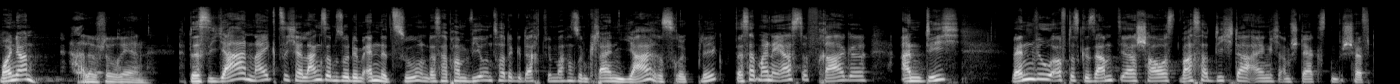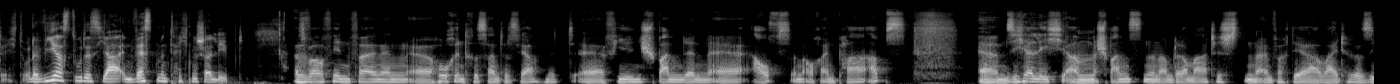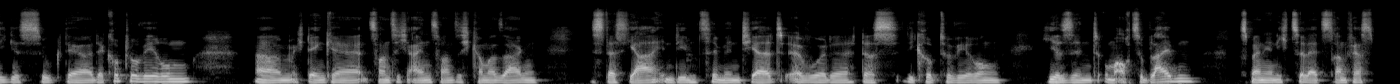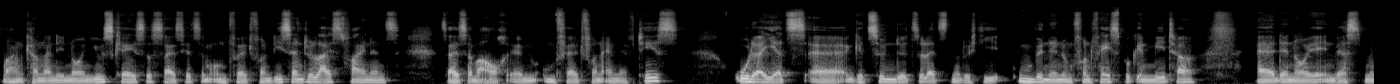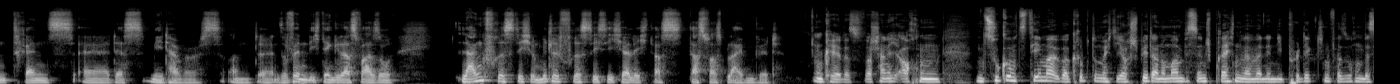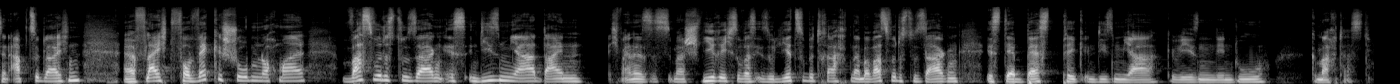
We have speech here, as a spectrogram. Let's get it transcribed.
Moin Jan. Hallo Florian. Das Jahr neigt sich ja langsam so dem Ende zu und deshalb haben wir uns heute gedacht, wir machen so einen kleinen Jahresrückblick. Deshalb meine erste Frage an dich. Wenn du auf das Gesamtjahr schaust, was hat dich da eigentlich am stärksten beschäftigt? Oder wie hast du das Jahr investmenttechnisch erlebt? Also war auf jeden Fall ein äh, hochinteressantes Jahr mit äh, vielen spannenden äh, Aufs und auch ein paar Ups. Ähm, sicherlich am spannendsten und am dramatischsten einfach der weitere Siegeszug der, der Kryptowährungen. Ähm, ich denke, 2021 kann man sagen, ist das Jahr, in dem zementiert äh, wurde, dass die Kryptowährungen hier sind, um auch zu bleiben. Was man ja nicht zuletzt dran festmachen kann an den neuen Use Cases, sei es jetzt im Umfeld von Decentralized Finance, sei es aber auch im Umfeld von NFTs oder jetzt äh, gezündet zuletzt nur durch die Umbenennung von Facebook in Meta äh, der neue Investment-Trends äh, des Metaverse. Und äh, insofern, ich denke, das war so langfristig und mittelfristig sicherlich das, das was bleiben wird. Okay, das ist wahrscheinlich auch ein, ein Zukunftsthema. Über Krypto möchte ich auch später nochmal ein bisschen sprechen, wenn wir denn die Prediction versuchen, ein bisschen abzugleichen. Äh, vielleicht vorweggeschoben nochmal, was würdest du sagen, ist in diesem Jahr dein, ich meine, es ist immer schwierig, sowas isoliert zu betrachten, aber was würdest du sagen, ist der Best Pick in diesem Jahr gewesen, den du gemacht hast?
